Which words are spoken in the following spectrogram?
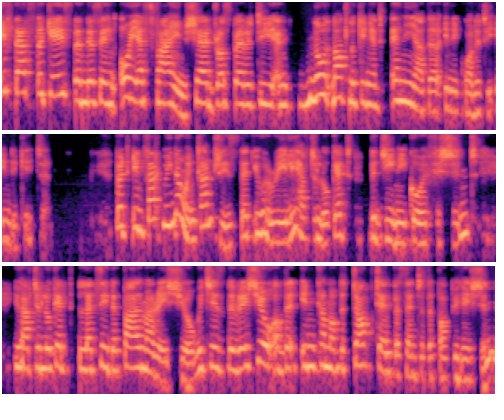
if that's the case, then they're saying, oh, yes, fine, shared prosperity, and no, not looking at any other inequality indicator. But in fact, we know in countries that you really have to look at the Gini coefficient. You have to look at, let's say, the Palma ratio, which is the ratio of the income of the top 10% of the population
